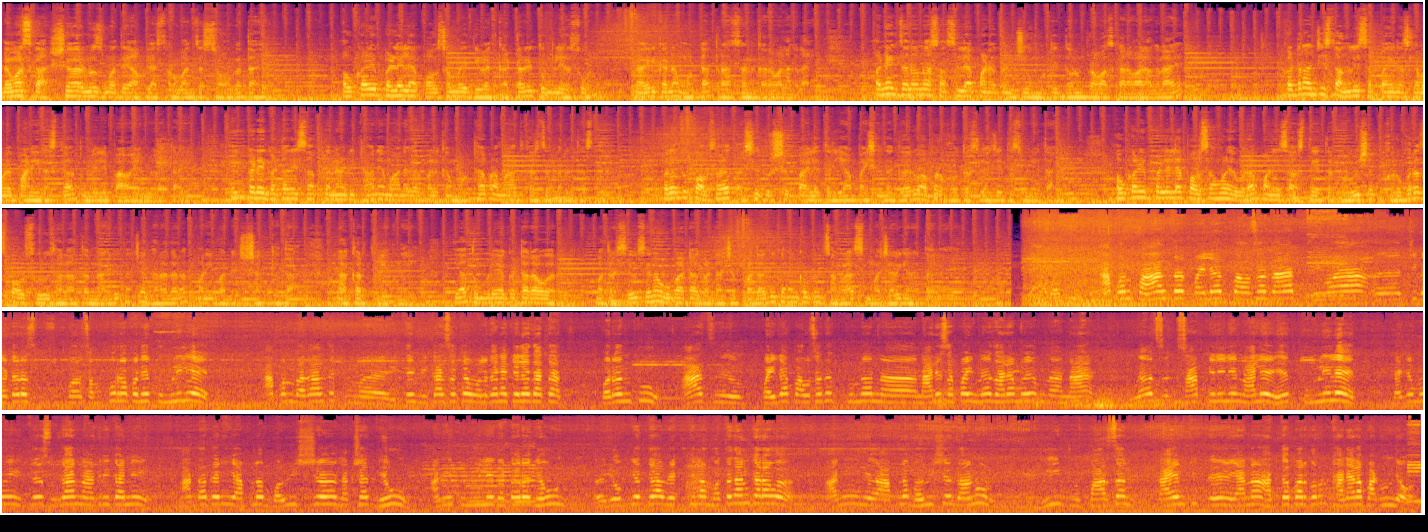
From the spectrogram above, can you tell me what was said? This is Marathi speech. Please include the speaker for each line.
Speaker 1: नमस्कार शहर न्यूजमध्ये आपल्या सर्वांचं स्वागत आहे. अवकाळी पडलेल्या पावसामुळे दिव्यात गटारे तुंबले असून नागरिकांना मोठा त्रास सहन करावा लागला आहे. अनेक जणांना साचलेल्या पाण्यातून जीव मुठीत धरून प्रवास करावा लागला आहे. गटारांची चांगली सफाई नसल्यामुळे पाणी रस्त्यावर तुंबलेले पाहायला मिळत आहे एकीकडे गटारे साफ करण्यासाठी ठाणे महानगरपालिका मोठ्या प्रमाणात खर्च करत असते. परंतु पावसाळ्यात असे दृश्य पाहिले तर या पैशांचा गैरवापर होत असल्याचे दिसून येत आहे. अवकाळी पडलेल्या पावसामुळे एवढा पाणी साचते तर भविष्यात खरोखरच पाऊस सुरू झाला तर नागरिकांच्या घरादारात पाणी भरण्याची शक्यता नाकारता येत नाही. या तुंबलेल्या गटारावर मात्र शिवसेना उभाटा गटाच्या पदाधिकाऱ्यांकडून चांगला समाचार घेण्यात आला आहे.
Speaker 2: आपण पाहाल तर पहिल्याच पावसाचा किंवा अ, ची गटर संपूर्णपणे तुंबलेली आहेत आपण बघाल तर इथे विकासाच्या वल्गना केल्या जातात. परंतु आज पहिल्या पावसातच पूर्ण न- नालेसफाई न झाल्यामुळे न ना- न साफ केलेले नाले हे तुंबलेले आहेत. त्याच्यामुळे इथले सुजाण नागरिकांनी आता तरी आपलं भविष्य लक्षात घेऊन आणि तुंबलेले गटरं घेऊन योग्य त्या व्यक्तीला मतदान करावं आणि आपलं भविष्य जाणून ही पार्सल कायमची यांना हद्दपार करून ठाण्याला पाठवून द्यावं.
